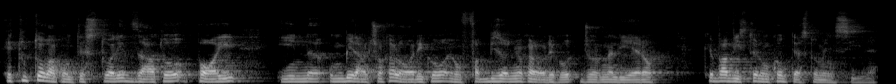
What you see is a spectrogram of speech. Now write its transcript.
e tutto va contestualizzato poi in un bilancio calorico e un fabbisogno calorico giornaliero che va visto in un contesto mensile.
